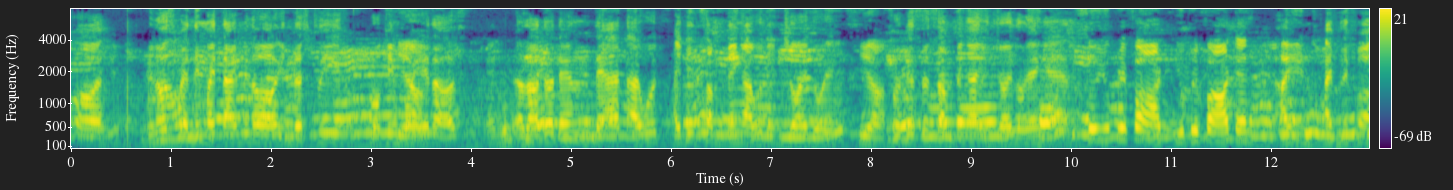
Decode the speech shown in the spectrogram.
uh, you know, spending my time in the industry, working Yeah. for eight hours. Rather than that, I would I did something I would enjoy doing. Yeah. So this is something I enjoy doing, and So you prefer art. You prefer art and I I prefer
